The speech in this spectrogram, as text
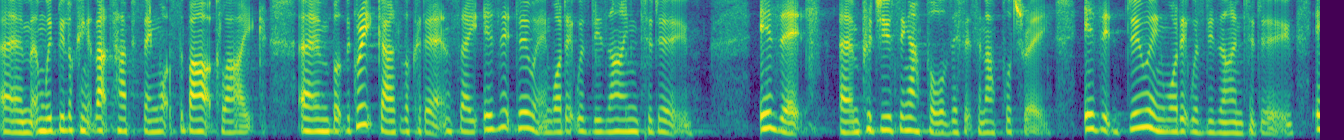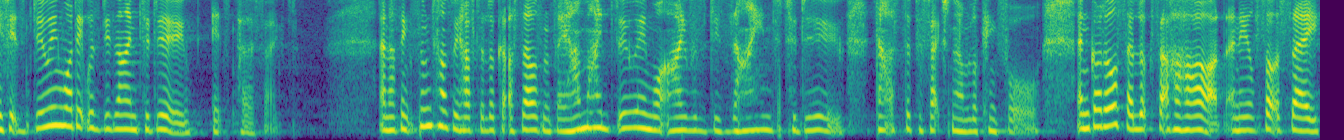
um, and we'd be looking at that type of thing. What's the bark like? Um, but the Greek guys look at it and say, is it doing what it was designed to do? Is it um, producing apples if it's an apple tree? Is it doing what it was designed to do? If it's doing what it was designed to do, it's perfect. And I think sometimes we have to look at ourselves and say, Am I doing what I was designed to do? That's the perfection I'm looking for. And God also looks at her heart and He'll sort of say,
